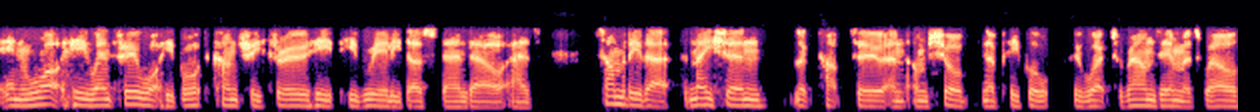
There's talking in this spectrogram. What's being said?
in what he went through, what he brought the country through, he, he really does stand out as somebody that the nation looked up to, and I'm sure you know people who worked around him as well.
